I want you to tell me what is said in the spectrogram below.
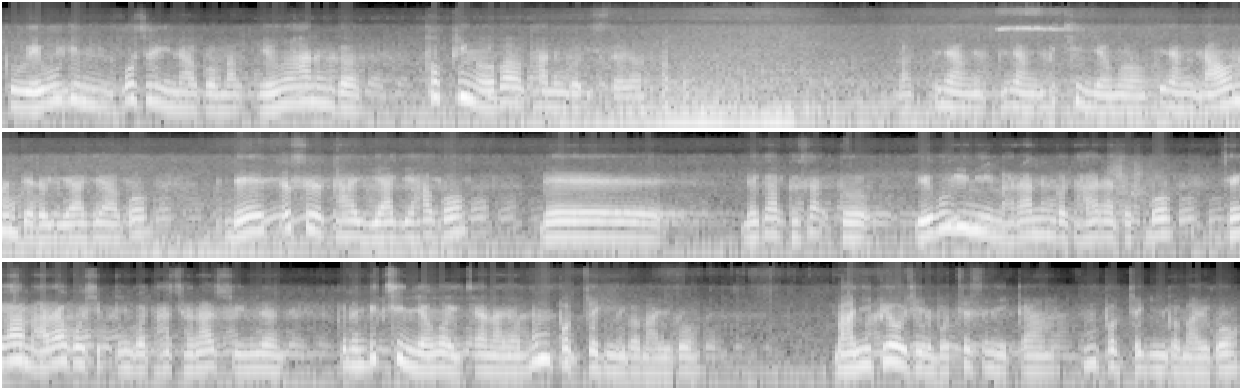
그 외국인 호주인하고 막 영어 하는 거 토킹 어바웃 하는 거 있어요. 막 그냥 그냥 미친 영어 그냥 나오는 대로 이야기하고 내 뜻을 다 이야기하고 내 내가 그, 사, 그 외국인이 말하는 거 다 알아듣고 제가 말하고 싶은 거 다 전할 수 있는 그런 미친 영어 있잖아요. 문법적인 거 말고 많이 배우질 못했으니까 문법적인 거 말고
